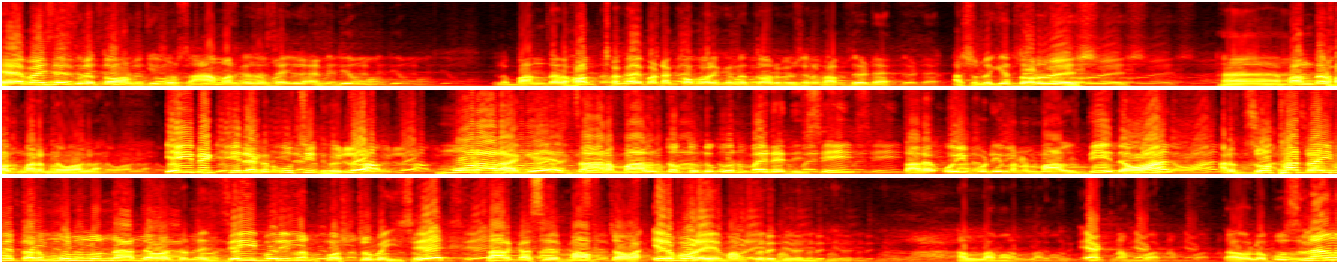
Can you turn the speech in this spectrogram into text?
হ্যাঁ ভাই চাইছিল তখন কি করছ? আমার কাছে চাইলে আমি দিব। বান্দার হক ঠকায় বাটা, কবরে গেলে দরবেশের ভাবতো এটা আসলে কি দরবেশ? হ্যাঁ বান্দর হক মারেন এই ব্যক্তির এখন উচিত হইল মরার আগে যার মাল যতটুকু মেরে দিছি, তার ওই পরিমাণ মাল দিয়ে দেওয়া, আর যথা টাইমে তার মূল্য না দেওয়ার জন্য যেই পরিমাণ কষ্ট পাইছে, তার কাছে মাপ চাওয়া, এরপরে মাফ করে দিবেন আল্লাহ মাফ করে দেবে এক নাম্বার। তাহলে বুঝলাম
